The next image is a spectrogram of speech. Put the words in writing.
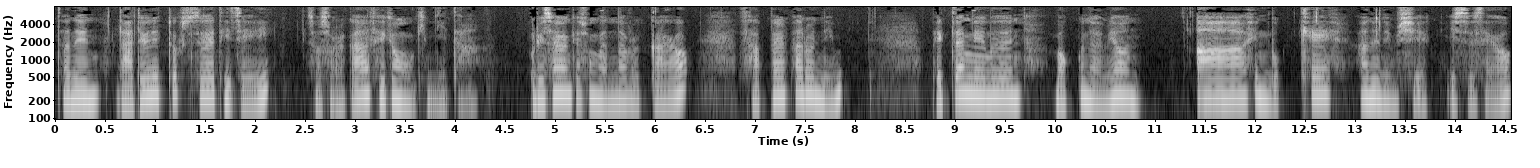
저는 라디오 디톡스의 DJ 소설가 배경옥입니다. 우리 사연 계속 만나볼까요? 4885님. 백장님은 먹고 나면 아 행복해 하는 음식 있으세요?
